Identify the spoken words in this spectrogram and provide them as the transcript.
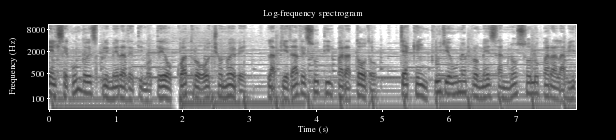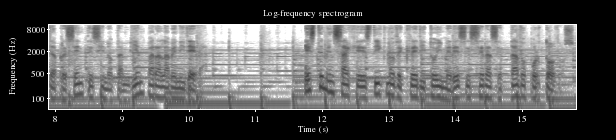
El segundo es Primera de Timoteo 4:8-9, la piedad es útil para todo, ya que incluye una promesa no solo para la vida presente sino también para la venidera. Este mensaje es digno de crédito y merece ser aceptado por todos.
